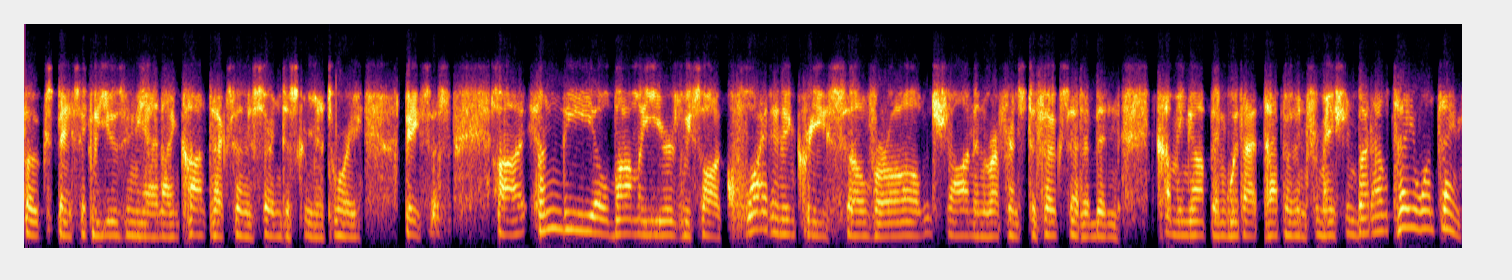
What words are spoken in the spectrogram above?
folks basically using the I-9 context in a certain discriminatory basis. Uh, in the Obama years, we saw quite an increase overall Sean, in reference to folks that have been coming up and with that type of information. But I'll tell you one thing.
